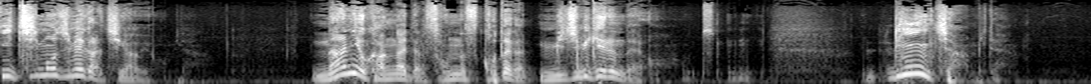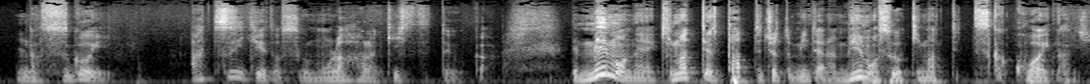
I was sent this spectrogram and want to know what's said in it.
一文字目から違うよ。何を考えたらそんな答えが導けるんだよ。りんちゃんみたいな。なんかすごい、熱いけどすごいモラハラ気質というか。で、目もね、決まってるんです。パッてちょっと見たら目もすごい決まってすごい怖い感じ。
